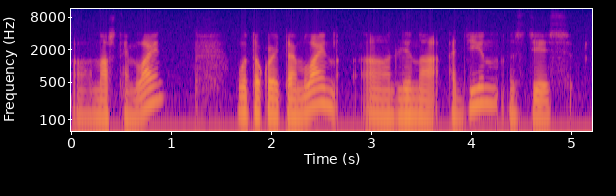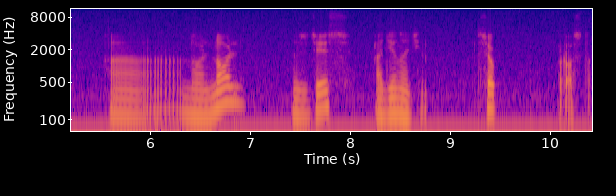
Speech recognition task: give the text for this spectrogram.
Э, наш таймлайн. Вот такой таймлайн. Э, длина 1, здесь э, 0, здесь 1, 1. Все просто.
